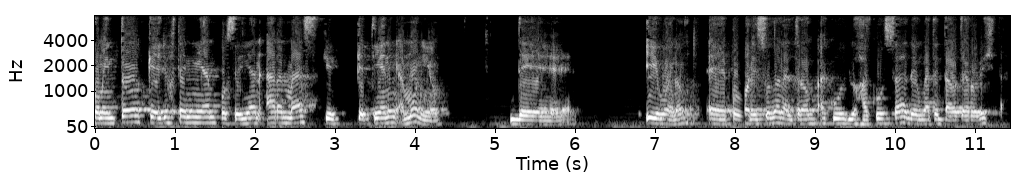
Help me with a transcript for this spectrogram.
comentó que ellos tenían, poseían armas que, tienen amonio. De, y bueno, eh, por, eso Donald Trump acu- los acusa de un atentado terrorista.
